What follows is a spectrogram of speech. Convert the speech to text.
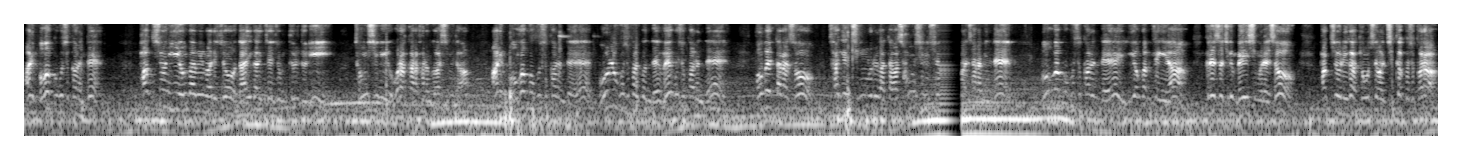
아니, 뭐 갖고 구속하는데? 박지원 이 영감이 말이죠. 나이가 이제 좀 들더니 정신이 오락가락 하는 것 같습니다. 아니, 뭐 갖고 구속하는데? 뭘로 구속할 건데? 왜 구속하는데? 법에 따라서 자기의 직무를 갖다가 성실히 수행한 사람인데 뭐 갖고 구속하는데 이 영감탱이야. 그래서 지금 매일신문에서 박지원이가 경호처장을 즉각 구속하라.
